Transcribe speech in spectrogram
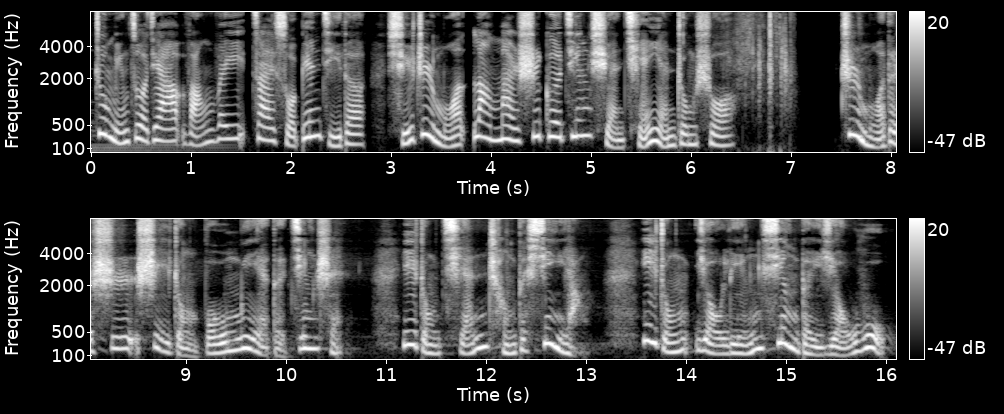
著名作家王威在所编辑的《徐志摩浪漫诗歌精选》前言中说：“志摩的诗是一种不灭的精神，一种虔诚的信仰，一种有灵性的尤物。”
